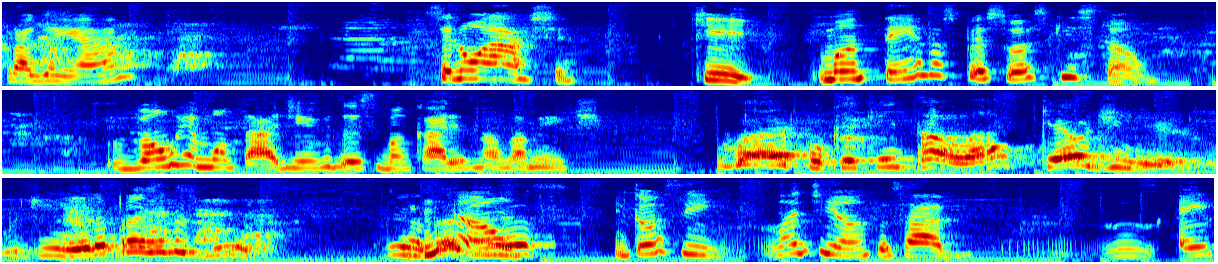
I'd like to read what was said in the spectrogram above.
para ganhar. Você não acha que mantendo as pessoas que estão vão remontar dívidas bancárias novamente? Vai, porque quem tá lá quer o dinheiro. O dinheiro é para eles mesmo. Então, é então assim, não adianta, sabe? É,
